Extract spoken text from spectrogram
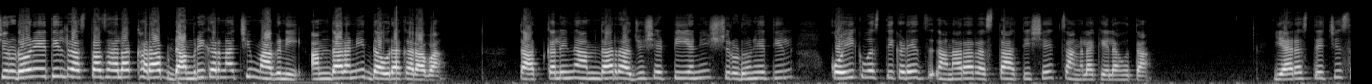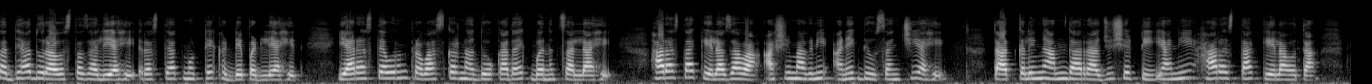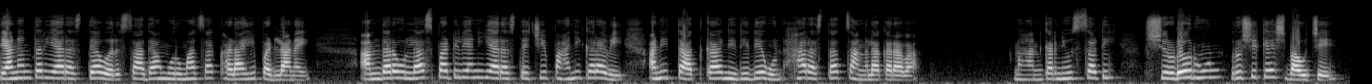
शिरडोण येथील रस्ता झाला खराब डांबरीकरणाची मागणी आमदारांनी दौरा करावा. तात्कालीन आमदार राजू शेट्टी यांनी शिरडोण येथील कोईक वस्तीकडे जाणारा रस्ता अतिशय चांगला केला होता. या रस्त्याची सध्या दुरावस्था झाली आहे. रस्त्यात मोठे खड्डे पडले आहेत. या रस्त्यावरून प्रवास करणं धोकादायक बनत चाललं आहे. हा रस्ता केला जावा अशी मागणी अनेक दिवसांची आहे. तात्कालीन आमदार राजू शेट्टी यांनी हा रस्ता केला होता. त्यानंतर या रस्त्यावर साधा मुरुमाचा खडाही पडला नाही. आमदार उल्हास पाटील यांनी या रस्त्याची पाहणी करावी आणि तात्काळ निधी देऊन हा रस्ता चांगला करावा. महानकर न्यूजसाठी शिरडोरहून ऋषिकेश बावचे.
